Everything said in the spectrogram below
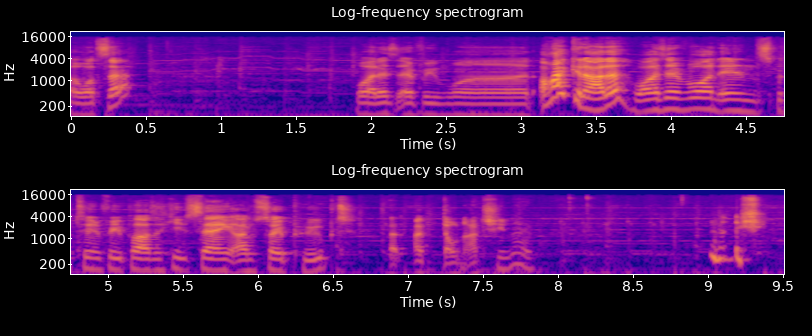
Oh, what's that? Why does everyone... Oh, hi, Kanada! Why is everyone in Splatoon 3 Plaza keep saying I'm so pooped? I, I don't actually know.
